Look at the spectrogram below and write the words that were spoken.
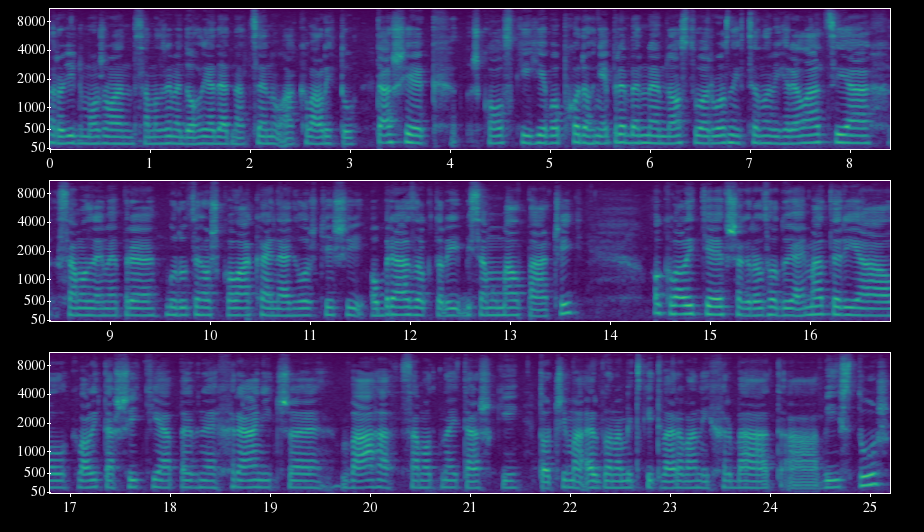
Rodič môže len samozrejme dohliadať na cenu a kvalitu. Tašiek školských je v obchodoch nepreberné množstvo v rôznych cenových reláciách. Samozrejme pre budúceho školáka je najdôležitejší obrázok, ktorý by sa mu mal páčiť. O kvalite však rozhoduje aj materiál, kvalita šitia, pevné chrániče, váha samotnej tašky, to, či má ergonomicky tvarovaný chrbát a výstuž.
